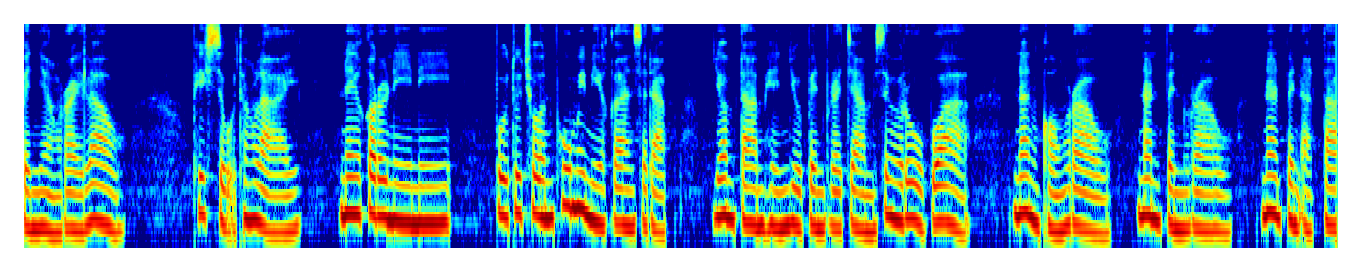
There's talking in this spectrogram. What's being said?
เป็นอย่างไรเล่า ภิกษุทั้งหลาย ในกรณีนี้ ปุตุชนผู้ไม่มีการสดับ ย่อมตามเห็นอยู่เป็นประจำซึ่งรูปว่า นั่นของเรา นั่นเป็นเรา นั่นเป็นอัตตา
